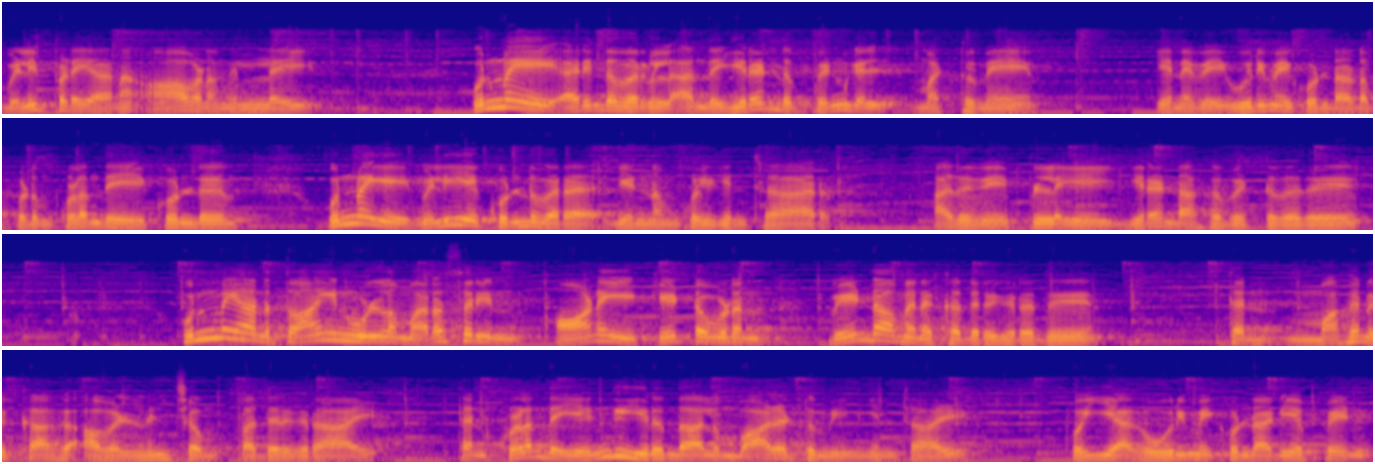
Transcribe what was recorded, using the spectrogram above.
வெளிப்படையான ஆவணம் இல்லை. உண்மையை அறிந்தவர்கள் அந்த இரண்டு பெண்கள் மட்டுமே. எனவே உரிமை கொண்டாடப்படும் குழந்தையை கொண்டு உண்மையை வெளியே கொண்டு வர எண்ணம் கொள்கின்றார். அதுவே பிள்ளையை இரண்டாக வெட்டுவது. உண்மையான தாயின் உள்ளம் அரசரின் ஆணையை கேட்டவுடன் வேண்டாம் என கதறுகிறது. தன் மகனுக்காக அவள் நெஞ்சம் பதறுகிறாள். தன் குழந்தை எங்கு இருந்தாலும் வாழட்டும் என்கின்றாள். பொய்யாக உரிமை கொண்டாடிய பெண்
